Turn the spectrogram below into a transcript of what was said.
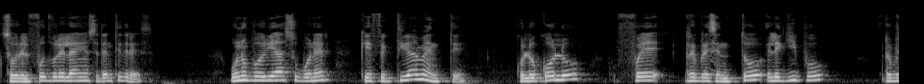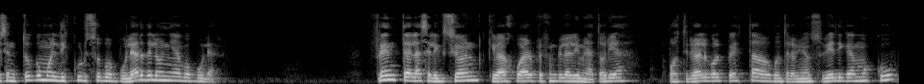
sobre el fútbol del año 73, uno podría suponer que efectivamente Colo Colo fue, representó el equipo, representó como el discurso popular de la unidad popular. Frente a la selección que va a jugar, por ejemplo, la eliminatoria posterior al golpe de Estado contra la Unión Soviética en Moscú,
